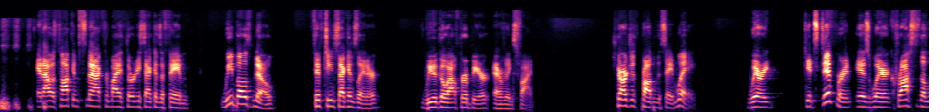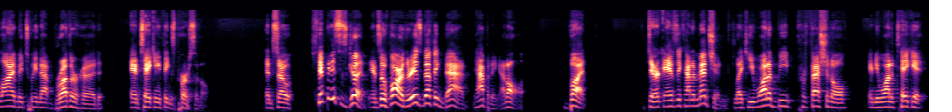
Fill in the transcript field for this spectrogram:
and I was talking smack for my 30 seconds of fame, we both know 15 seconds later, we would go out for a beer, everything's fine. Chargers probably the same way. Where it gets different is where it crosses the line between that brotherhood and taking things personal. And so chippiness is good. And so far, there is nothing bad happening at all. But Derrick Ansley kind of mentioned. Like you want to be professional and you want to take it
